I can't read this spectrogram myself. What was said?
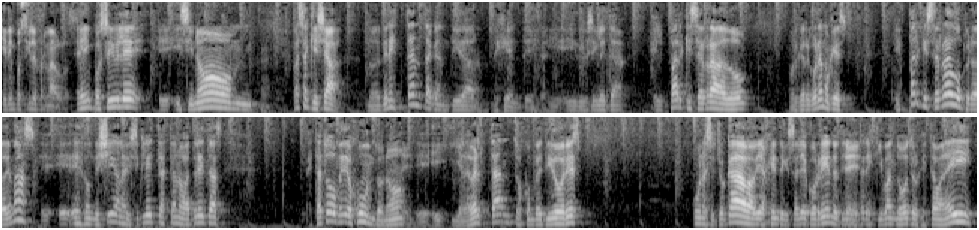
era imposible frenarlos. Es imposible y, si no, mm, pasa que ya, donde tenés tanta cantidad de gente y de bicicleta, el parque cerrado, porque recordemos que es es parque cerrado, pero además eh, eh, es donde llegan las bicicletas, están los atletas. Está todo medio junto, ¿no? Eh, y, al haber tantos competidores, uno se chocaba, había gente que salía corriendo y tenía que estar esquivando otros que estaban ahí.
